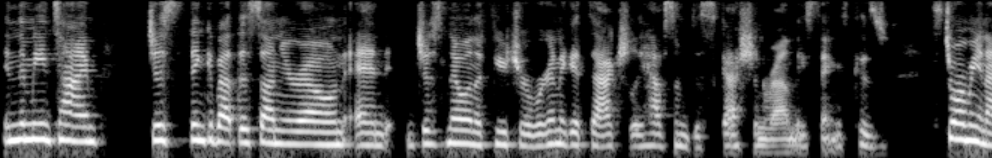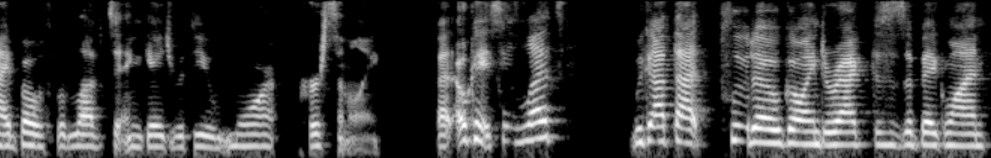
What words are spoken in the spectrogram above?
in the meantime, just think about this on your own and just know in the future we're going to get to actually have some discussion around these things because Stormie and I both would love to engage with you more personally. But okay, so let's, we got that Pluto going direct. This is a big one.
